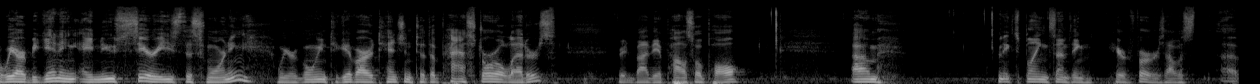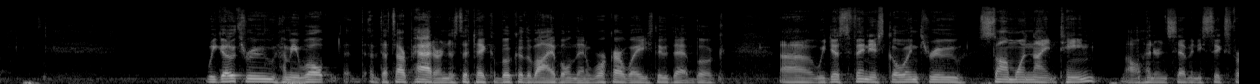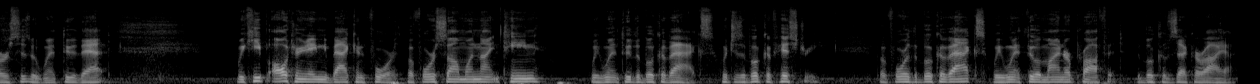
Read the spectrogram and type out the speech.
We are beginning a new series this morning. We are going to give our attention to the pastoral letters written by the Apostle Paul. Um, let me explain something here first. I was, uh, we go through, I mean, well, that's our pattern is to take a book of the Bible and then work our way through that book. Uh, we just finished going through Psalm 119, all 176 verses. We went through that we keep alternating back and forth. Before Psalm 119, we went through the book of Acts, which is a book of history. Before the book of Acts, we went through a minor prophet, the book of Zechariah.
